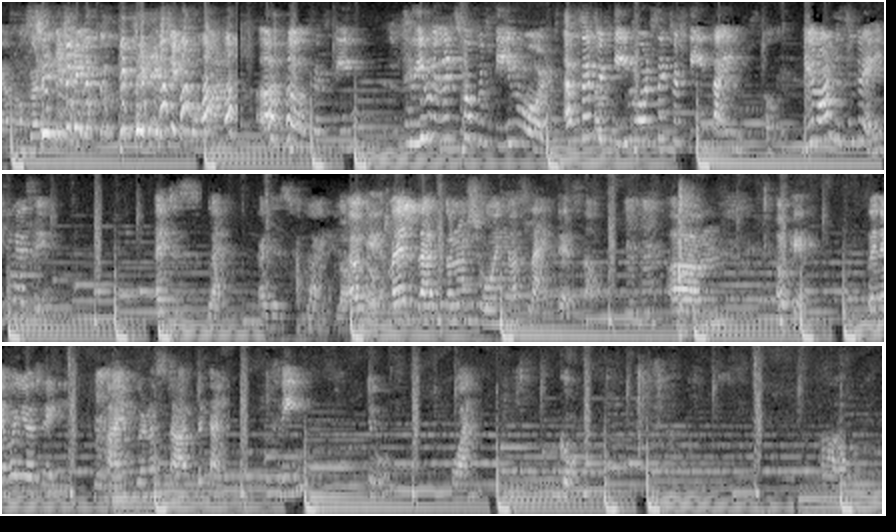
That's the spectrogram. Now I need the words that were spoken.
Okay, I'm not gonna finish it. Finish it. Uh, 15. Three minutes for 15 words. I've said 15 words like 15 times. Okay. Do you not listen to anything I say? I just blank. I just blank. blocked Okay, out. well, that's gonna show in your slang test now. Mhm. Um, okay. Whenever you're ready, Mhm. I am gonna start the timer. Three, two, one, go. Um,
